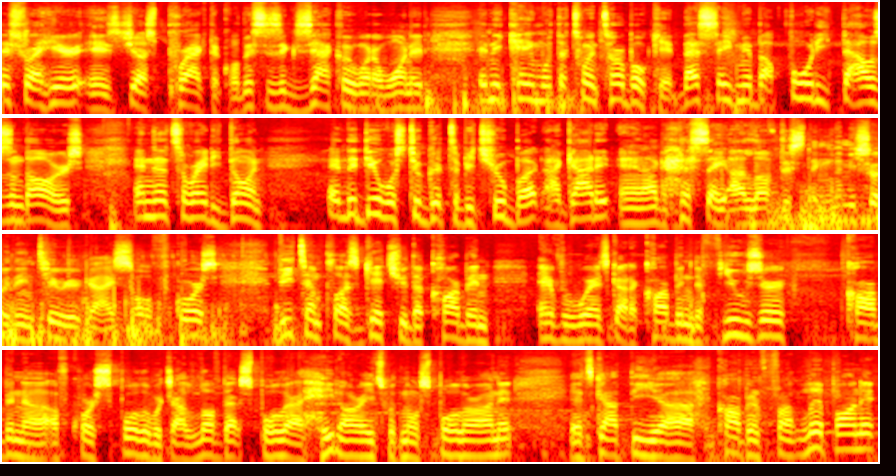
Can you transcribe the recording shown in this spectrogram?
this right here is just practical. This is exactly what I wanted. And it came with the twin turbo kit. That saved me about $40,000 and it's already done and the deal was too good to be true but i got it and i gotta say i love this thing let me show you the interior guys so of course v10 plus gets you the carbon everywhere it's got a carbon diffuser carbon uh, of course spoiler which i love that spoiler. I hate r8s with no spoiler on it. It's got the uh, carbon front lip on it.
